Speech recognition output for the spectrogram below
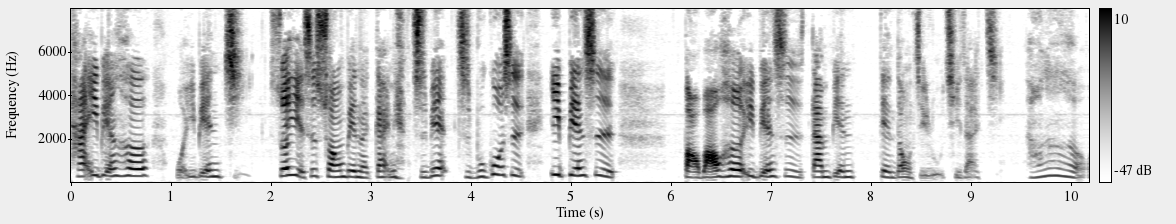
他一边喝我一边挤，所以也是双边的概念，只边只不过是一边是宝宝喝，一边是单边电动挤乳器在挤，然后那个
